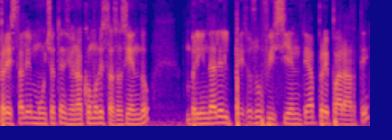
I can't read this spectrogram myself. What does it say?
préstale mucha atención a cómo lo estás haciendo, bríndale el peso suficiente a prepararte,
